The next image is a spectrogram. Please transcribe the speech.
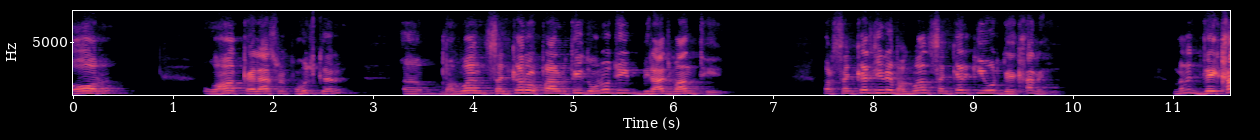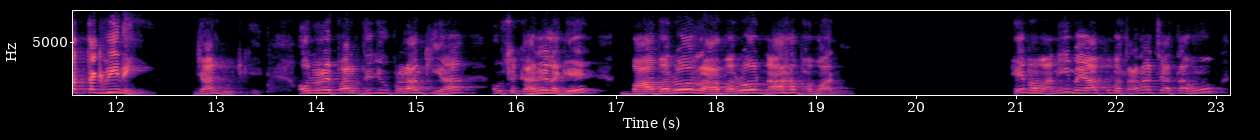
और वहाँ कैलाश में पहुंचकर भगवान शंकर और पार्वती दोनों जी विराजमान थे। पर शंकर जी ने भगवान शंकर की ओर देखा नहीं। मैंने देखा तक भी नहीं। जानबूझ के और उन्होंने पार्वती जी को प्रणाम किया और उनसे कहने लगे, बाबरो राबरो नाह भवानी। हे भवानी, मैं आपको बताना चाहता हूँ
